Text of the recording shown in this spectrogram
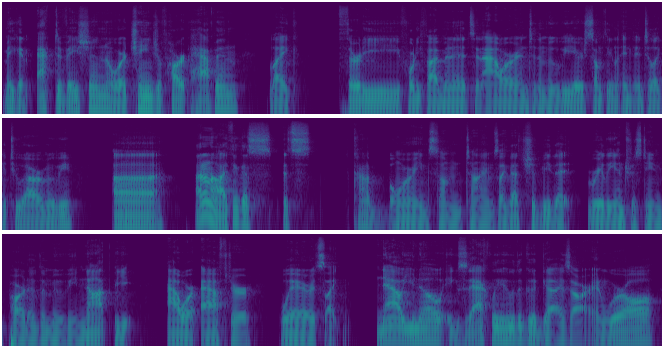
make an activation or a change of heart happen like 30 45 minutes an hour into the movie or something in, into like a two hour movie. Uh i don't know. I think that's it's kind of boring sometimes. Like that should be the really interesting part of the movie not the hour after where it's like now you know exactly who the good guys are and we're all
